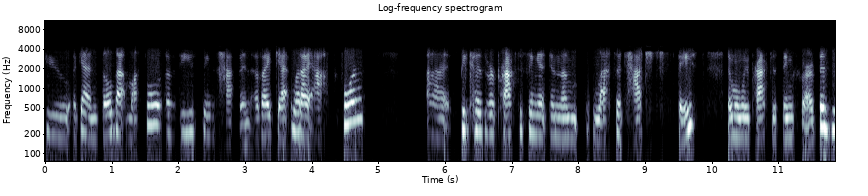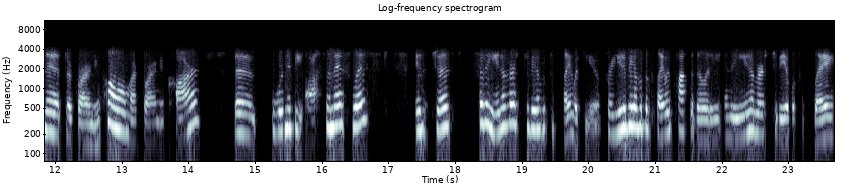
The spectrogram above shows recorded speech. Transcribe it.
to, again, build that muscle of these things happen, of I get what I ask for, uh, because we're practicing it in the less attached space than when we practice things for our business or for our new home or for our new car. The wouldn't it be awesome if list is just for the universe to be able to play with you, for you to be able to play with possibility, and the universe to be able to play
